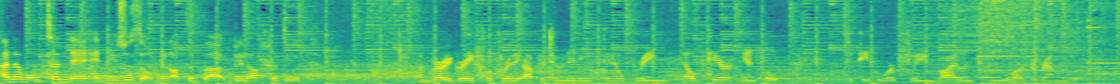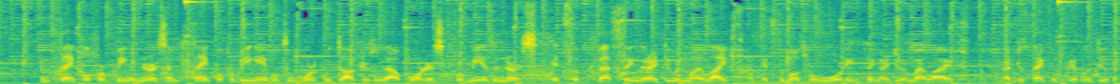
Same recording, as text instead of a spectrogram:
أنا ممتنة إني جزء من أطباء بلا حدود. I'm very grateful for the opportunity to help bring healthcare and hope to people who are fleeing violence and war around the world. I'm thankful for being a nurse. I'm thankful for being able to work with Doctors Without Borders. For me as a nurse, it's the best thing that I do in my life. It's the most rewarding thing I do in my life. I'm just thankful to be able to do this.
